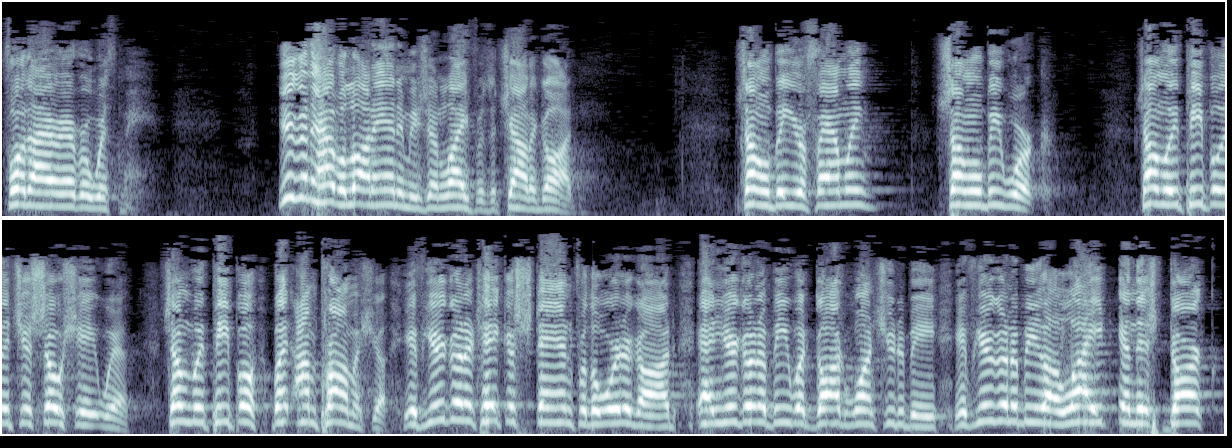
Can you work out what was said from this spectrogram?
for thou art ever with me. You're going to have a lot of enemies in life as a child of God. Some will be your family, some will be work, some be people that you associate with. Some be people, but I promise you, if you're going to take a stand for the Word of God and you're going to be what God wants you to be, if you're going to be the light in this dark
